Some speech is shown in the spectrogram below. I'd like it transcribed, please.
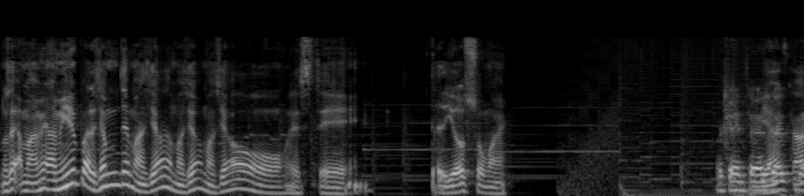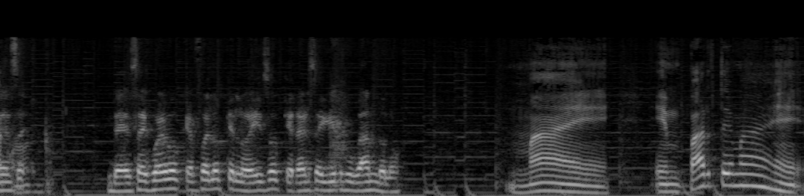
no sé, a mí, a mí me parecía demasiado, demasiado, demasiado, este, tedioso, madre. Ok, entonces de, ese, ¿no? de ese juego, ¿qué fue lo que lo hizo querer seguir jugándolo? Mae, en parte, mae,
